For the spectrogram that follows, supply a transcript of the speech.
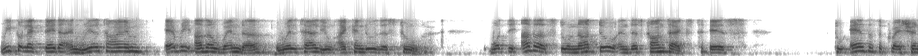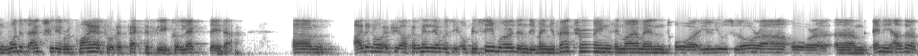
We collect data in real time. Every other vendor will tell you, I can do this too. What the others do not do in this context is to answer the question, what is actually required to effectively collect data? Um, I don't know if you are familiar with the OPC world in the manufacturing environment, or you use LoRa or um, any other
